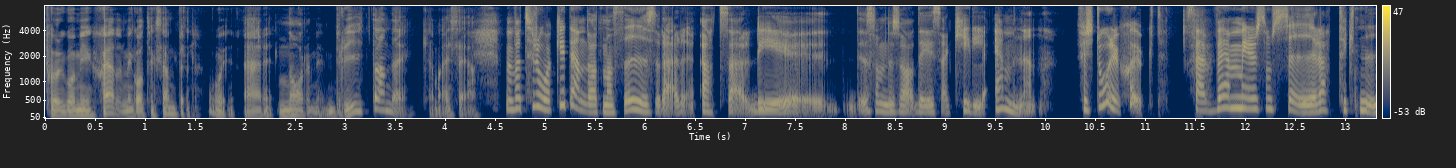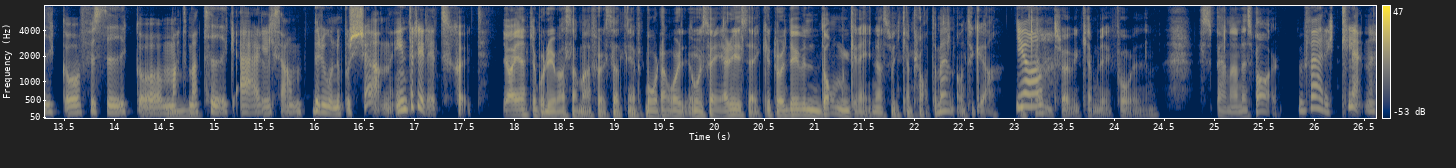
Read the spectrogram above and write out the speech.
föregår mig själv med gott exempel och är normbrytande kan man säga. Men vad tråkigt ändå att man säger sådär. Att så här, det är, som du sa, det är så här killämnen. Förstår du sjukt? Så här, vem är det som säger att teknik och fysik och matematik är liksom beroende på kön? Är inte det lite sjukt? Ja, egentligen borde det vara samma förutsättningar för båda och, och så är det ju säkert. Och det är väl de grejerna som vi kan prata med henne om tycker jag. Ja. Det kan, tror jag vi kan bli, få spännande svar. Verkligen.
